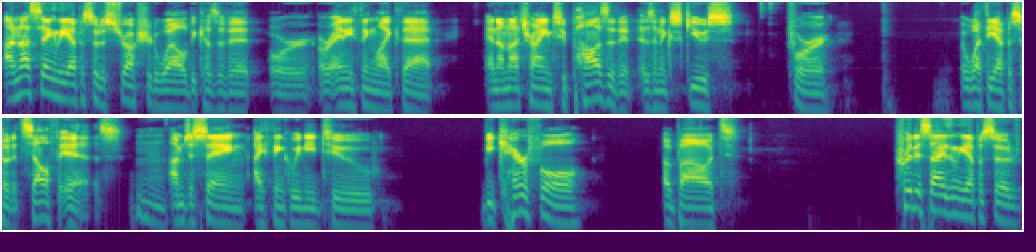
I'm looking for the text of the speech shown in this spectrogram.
I'm not saying the episode is structured well because of it or or anything like that. And I'm not trying to posit it as an excuse for what the episode itself is. Hmm. I'm just saying I think we need to be careful about criticizing the episode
